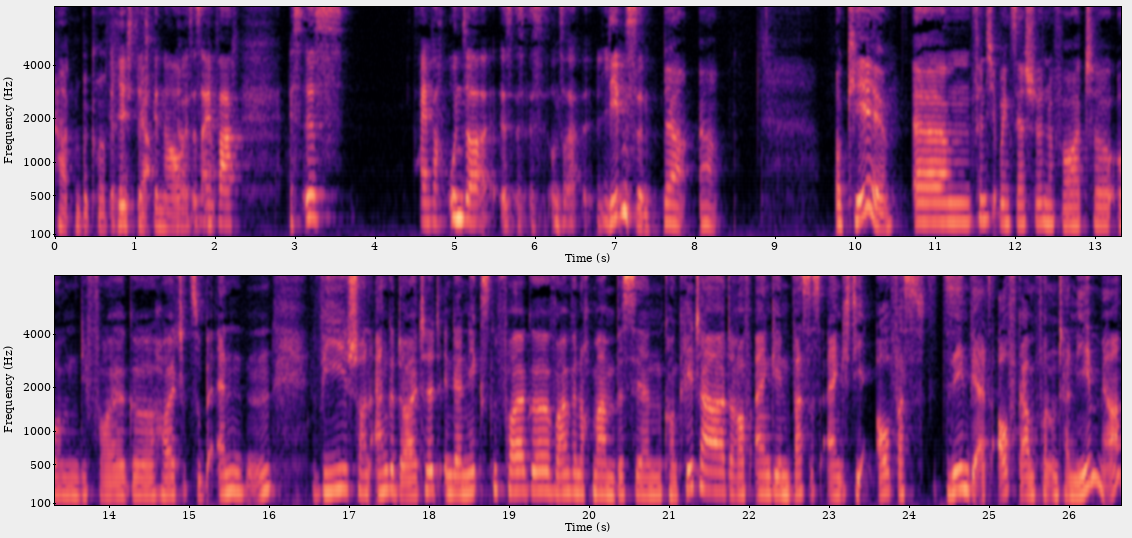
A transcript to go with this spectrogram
harten Begriff. Richtig, ja, genau. Ja, es ist ja. einfach, es ist einfach unser, es ist, es ist unser Lebenssinn. Ja, ja. Okay. Ähm, Finde ich übrigens sehr schöne Worte, um die Folge heute zu beenden. Wie schon angedeutet, in der nächsten Folge wollen wir noch mal ein bisschen konkreter darauf eingehen, was ist eigentlich die auf, was sehen wir als Aufgaben von Unternehmen, ja?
